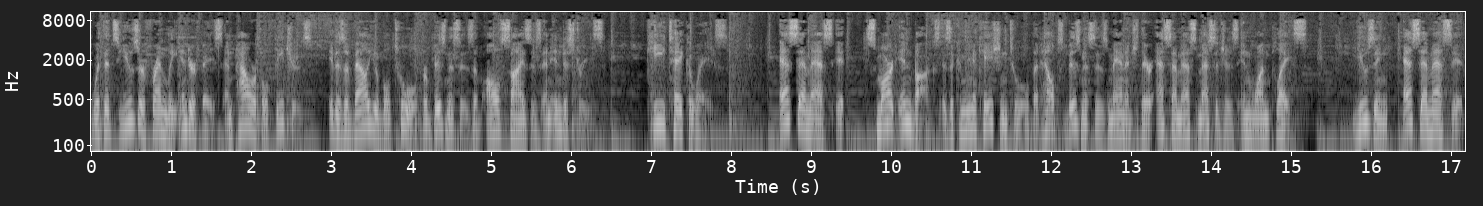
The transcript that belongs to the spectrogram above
With its user-friendly interface and powerful features, it is a valuable tool for businesses of all sizes and industries. Key takeaways SMS IT Smart Inbox is a communication tool that helps businesses manage their SMS messages in one place. Using SMS IT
